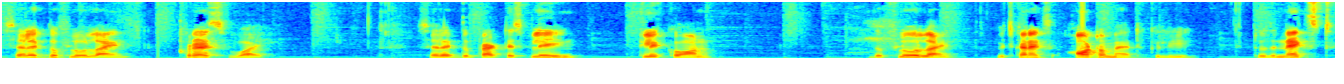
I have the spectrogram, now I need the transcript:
Select the flow line, press Y. Select the practice playing, click on the flow line which connects automatically to the next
